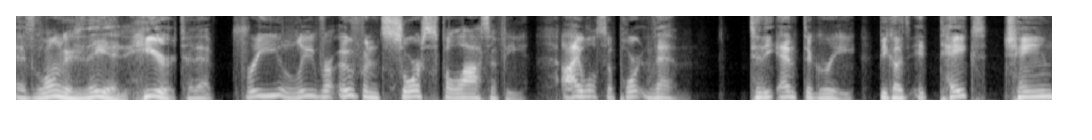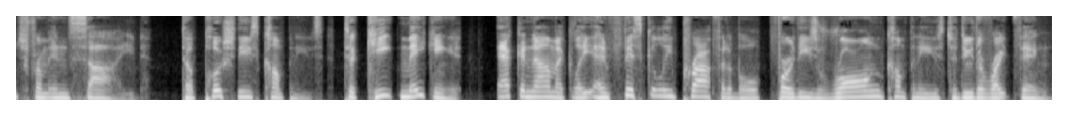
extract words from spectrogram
as long as they adhere to that free, Libre, open source philosophy, I will support them to the nth degree because it takes change from inside to push these companies to keep making it economically and fiscally profitable for these wrong companies to do the right thing.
